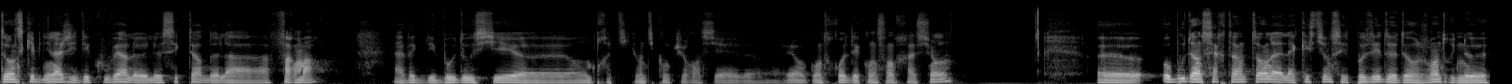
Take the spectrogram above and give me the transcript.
dans ce cabinet-là, j'ai découvert le, secteur de la pharma avec des beaux dossiers euh, en pratique anticoncurrentielle et en contrôle des concentrations. au bout d'un certain temps, la, question s'est posée de, rejoindre une,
